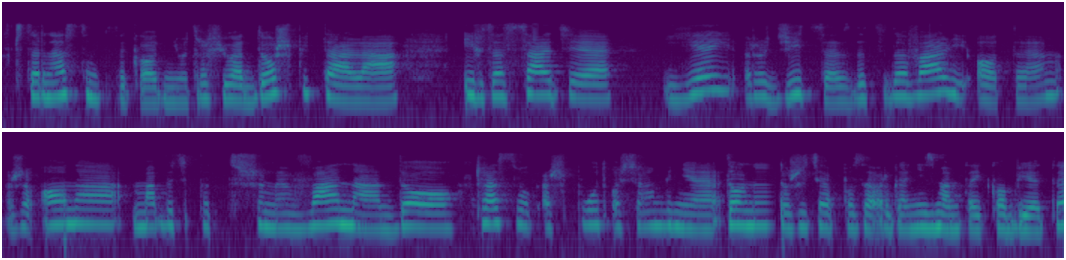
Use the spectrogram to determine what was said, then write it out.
w 14 tygodniu, trafiła do szpitala i w zasadzie jej rodzice zdecydowali o tym, że ona ma być podtrzymywana do czasu, aż płód osiągnie zdolność do życia poza organizmem tej kobiety,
